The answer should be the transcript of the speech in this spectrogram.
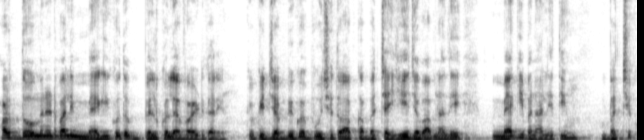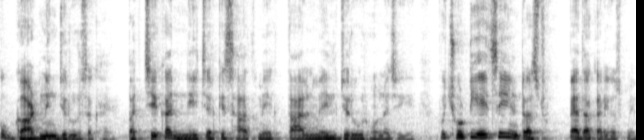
और दो मिनट वाली मैगी को तो बिल्कुल अवॉइड करें, क्योंकि जब भी कोई पूछे तो आपका बच्चा ये जवाब ना दे, मैगी बना लेती हूँ। बच्चे को गार्डनिंग ज़रूर सिखाएँ। बच्चे का नेचर के साथ में एक तालमेल ज़रूर होना चाहिए। वो छोटी एज से ही इंटरेस्ट पैदा करें उसमें।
